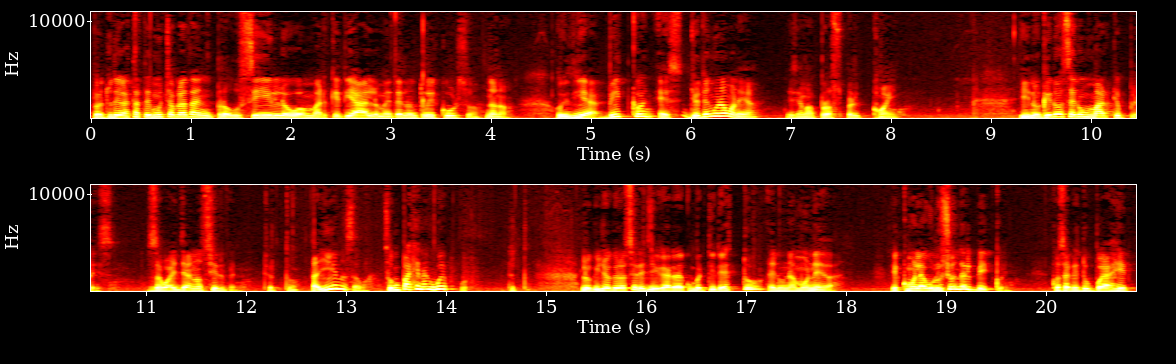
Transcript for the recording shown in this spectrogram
pero tú te gastaste mucha plata en producirlo, marketearlo, meterlo en tu discurso. No, no. Hoy día Bitcoin es, yo tengo una moneda que se llama Prosper Coin y no quiero hacer un marketplace. Esas aguas ya no sirven, ¿cierto? Está lleno esa agua. Son páginas web, ¿cierto? Lo que yo quiero hacer es llegar a convertir esto en una moneda. Es como la evolución del Bitcoin. Cosa que tú puedas ir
